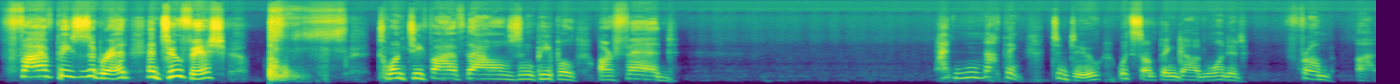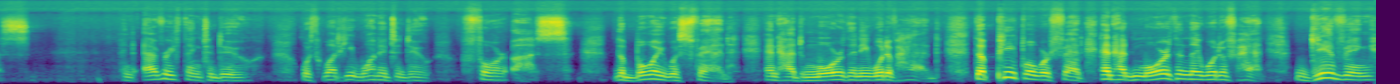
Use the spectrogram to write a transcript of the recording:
Five pieces of bread and two fish. 25,000 people are fed. Had nothing to do with something God wanted from us and everything to do with what he wanted to do for us. The boy was fed and had more than he would have had. The people were fed and had more than they would have had. Giving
